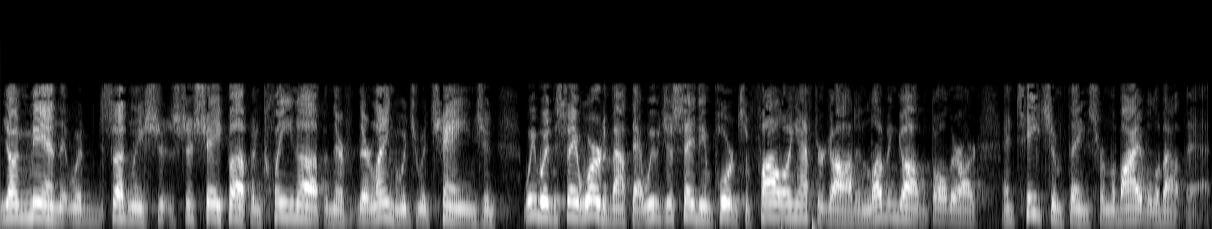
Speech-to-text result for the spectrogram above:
Young men that would suddenly sh- shape up and clean up, and their their language would change, and we wouldn't say a word about that. We would just say the importance of following after God and loving God with all their heart, and teach them things from the Bible about that.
